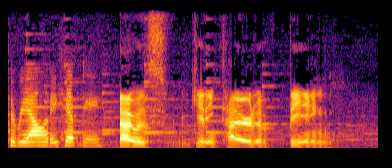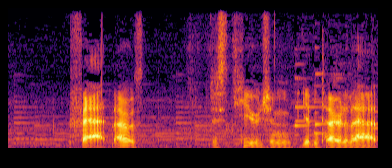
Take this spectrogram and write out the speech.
the reality hit me. I was getting tired of being fat. I was just huge and getting tired of that.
